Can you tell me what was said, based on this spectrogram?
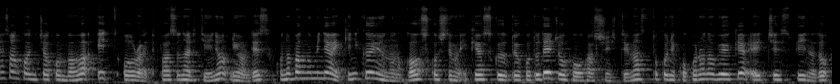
皆さんこんにちはこんばんは。It's Alright パーソナリティのリオンです。この番組では生きにくい世の中を少しでも生きやすくということで情報を発信しています。特に心の病気や HSP など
